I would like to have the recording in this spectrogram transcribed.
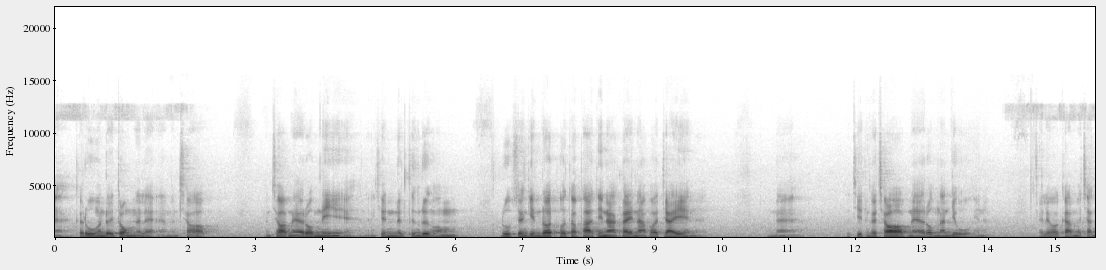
นะก็รู้มันโดยตรงนั่นแหละ มันชอบ มันชอบในอารมณ์นี้ เช่นนึกถึงเรื่องของรูปเสียงกลิ่นรสโผฏฐัพพะที่น่าใคร่น่าพอใจนะนะจิตก็ชอบในอารมณ์นั้นอยู่นะ เรียกว่ากรรมฉัน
